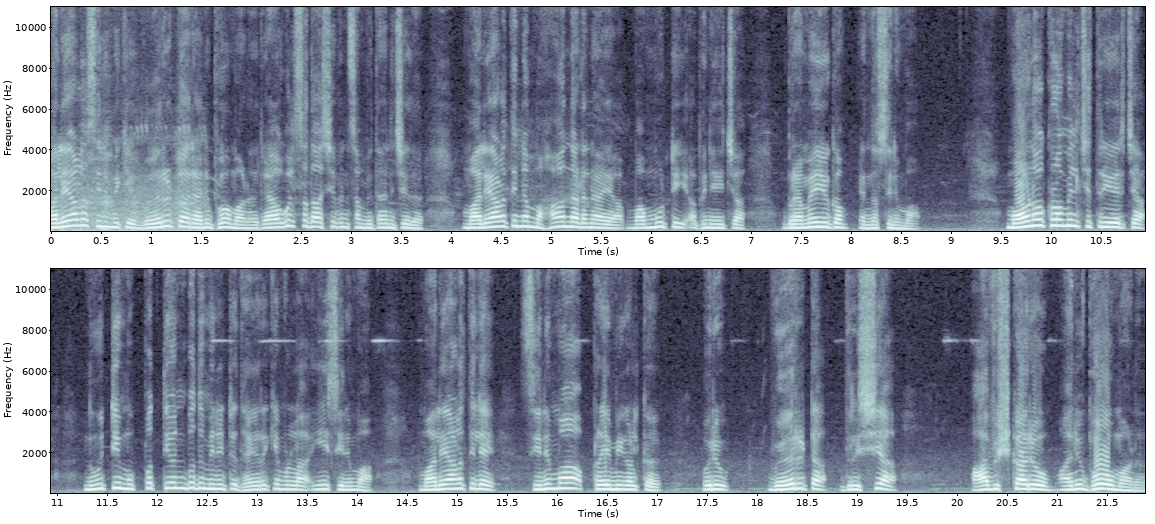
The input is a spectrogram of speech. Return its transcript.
മലയാള സിനിമയ്ക്ക് വേറിട്ട ഒരു അനുഭവമാണ് രാഹുൽ സദാശിവൻ സംവിധാനം ചെയ്ത് മലയാളത്തിന്റെ മഹാനടനായ മമ്മൂട്ടി അഭിനയിച്ച ഭ്രമയുഗം എന്ന സിനിമ. മോണോക്രോമിൽ ചിത്രീകരിച്ച നൂറ്റി മുപ്പത്തിയൊൻപത് മിനിറ്റ് ദൈർഘ്യമുള്ള ഈ സിനിമ മലയാളത്തിലെ സിനിമാ പ്രേമികൾക്ക് ഒരു വേറിട്ട ദൃശ്യ ആവിഷ്കാരവും അനുഭവവുമാണ്.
